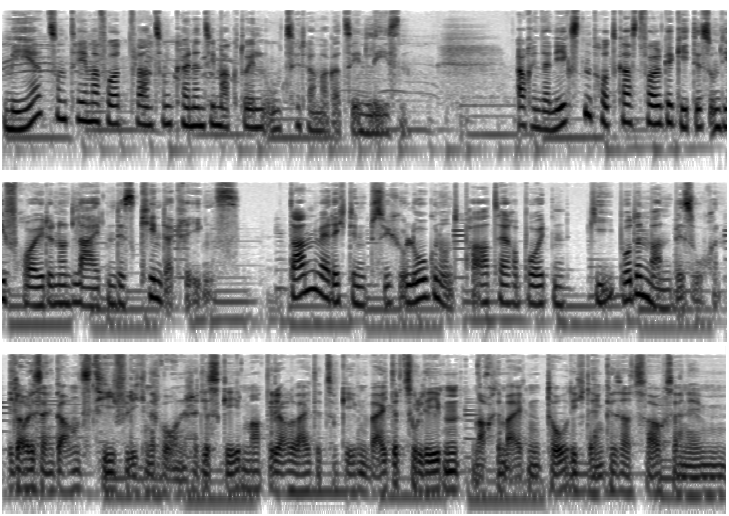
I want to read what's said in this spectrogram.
Mehr zum Thema Fortpflanzung können Sie im aktuellen UZH-Magazin lesen. Auch in der nächsten Podcast-Folge geht es um die Freuden und Leiden des Kinderkriegens. Dann werde ich den Psychologen und Paartherapeuten Guy Bodenmann besuchen. Ich glaube, es ist ein ganz tiefliegender Wunsch, das Genmaterial weiterzugeben, weiterzuleben nach dem eigenen Tod. Ich denke, es hat auch seine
